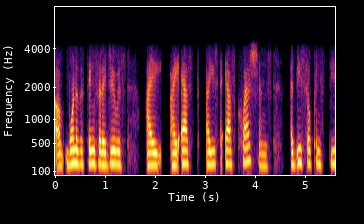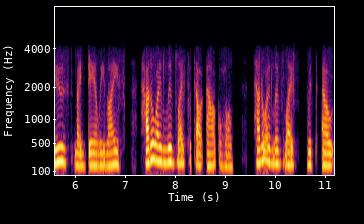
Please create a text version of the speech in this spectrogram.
uh, one of the things that I do is I I asked I used to ask questions. I'd be so confused my daily life. How do I live life without alcohol? How do I live life without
